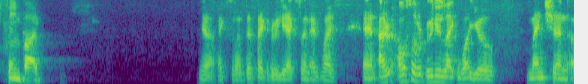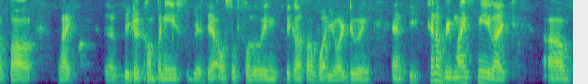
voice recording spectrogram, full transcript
Same vibe. Yeah, excellent. That's like really excellent advice. And I also really like what you mentioned about like the bigger companies they're also following because of what you are doing and it kind of reminds me like um,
